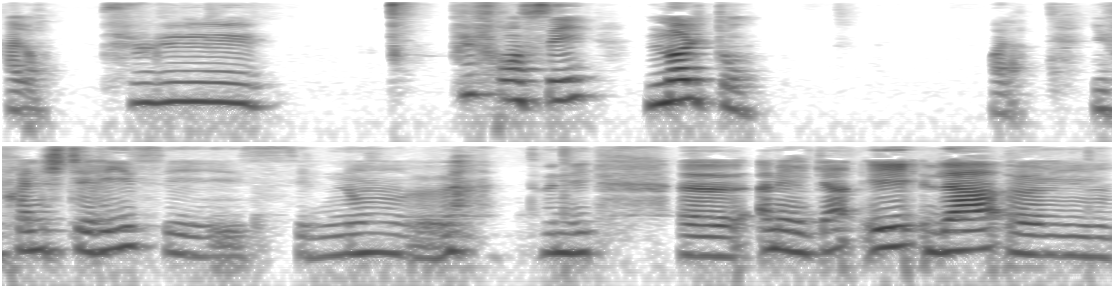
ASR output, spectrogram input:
Alors plus, français, molleton. Voilà, du French Terry c'est le nom... Euh, euh, américain. Et là, euh,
